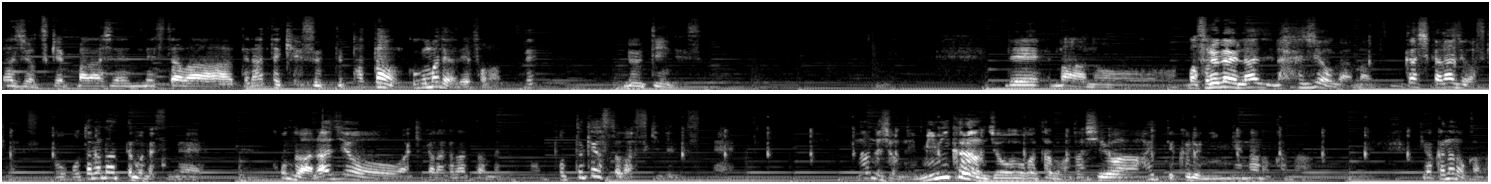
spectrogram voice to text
ラジオつけっぱなしで寝てたわーってなって消すってパターン、ここまではデフォなんですね。ルーティンです。で、まああの、まあそれぐらいラジラジオが、まあ昔からラジオが好きなんです。大人になってもですね、今度はラジオは聞かなくなったんだけど、ポッドキャストが好きでですね、なんでしょうね、耳からの情報が多分私は入ってくる人間なのかな。逆なのかな、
